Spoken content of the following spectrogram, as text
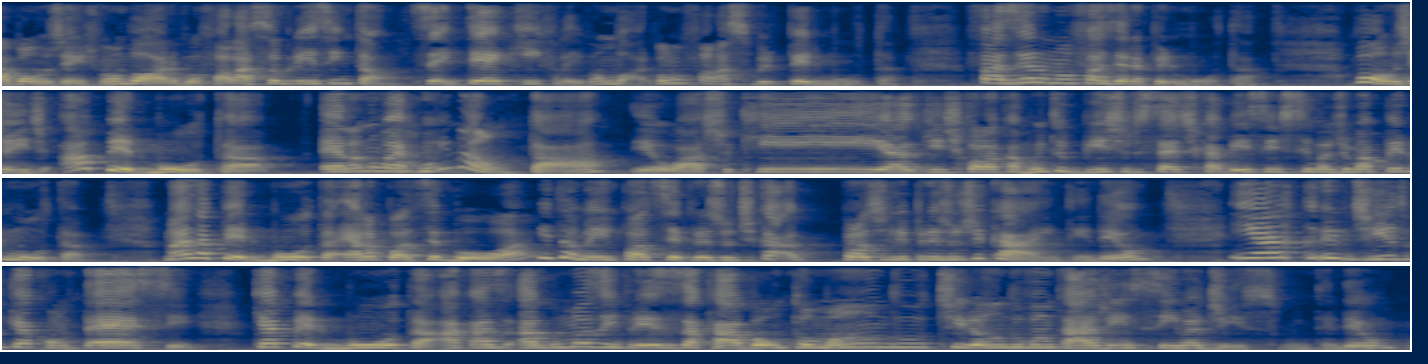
Tá bom, gente, vamos embora. Vou falar sobre isso então. Sentei aqui e falei, vamos embora. Vamos falar sobre permuta. Fazer ou não fazer a permuta? Bom, gente, a permuta, ela não é ruim não, tá? Eu acho que a gente coloca muito bicho de sete cabeças em cima de uma permuta. Mas a permuta, ela pode ser boa e também pode ser prejudicar, pode lhe prejudicar, entendeu? E acredito que acontece que a permuta, algumas empresas acabam tomando, tirando vantagem em cima disso, entendeu?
